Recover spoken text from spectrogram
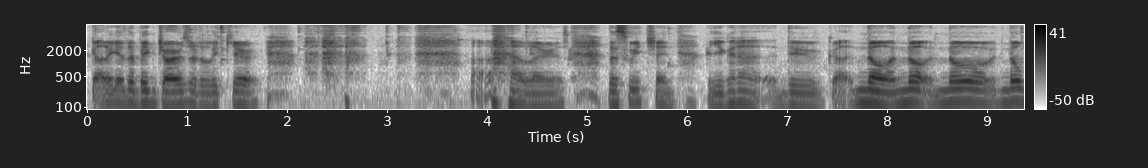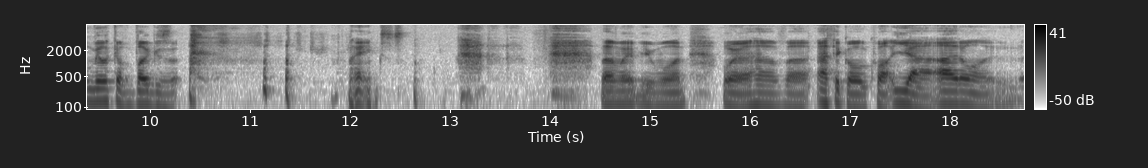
gotta get the big jars or the liqueur. Uh, hilarious. The sweet chain. You're gonna do uh, no no no no milk of bugs. Thanks. That might be one where I have uh, ethical qual yeah I don't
